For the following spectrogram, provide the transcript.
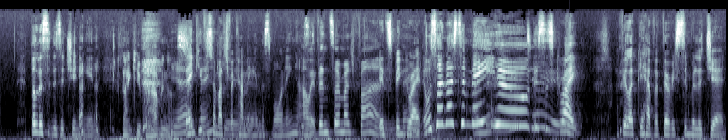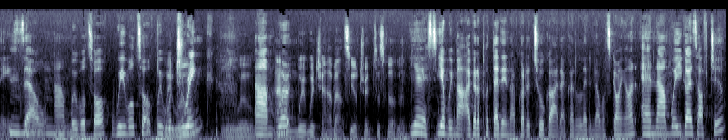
the listeners are tuning in. Thank you for having us. Yeah. thank you thank so much for coming in this morning. This Oh, has been so much fun. it's been Thank great. It was so nice to meet know, you. me This is great. I feel like we have a very similar journey. so um, we will talk. We will talk. We will, drink. We will. Um, we're- we, we'll chat about your trip to Scotland. Yes. Yeah, we might. I've got to put that in. I've got a tour guide. I've got to let him know what's going on. And um, where you guys off to?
